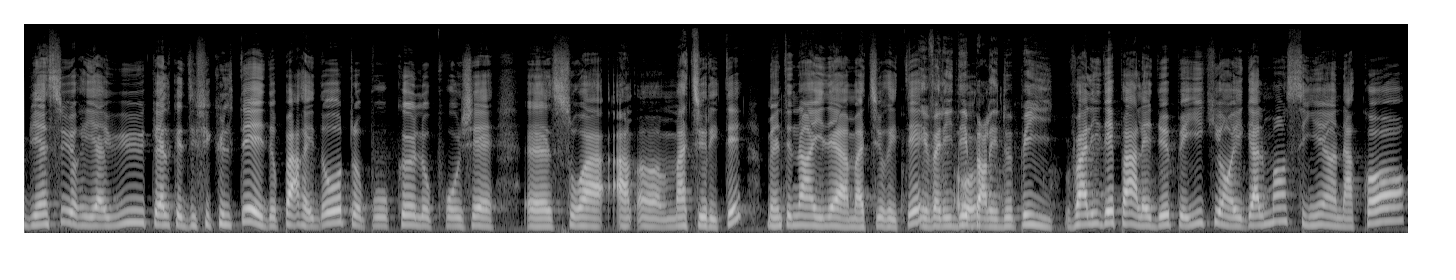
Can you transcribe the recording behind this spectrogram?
bien sûr, il y a eu quelques difficultés de part et d'autre pour que le projet euh, soit à, maturité. Maintenant, il est à maturité. Et validé par les deux pays. Validé par les deux pays qui ont également signé un accord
